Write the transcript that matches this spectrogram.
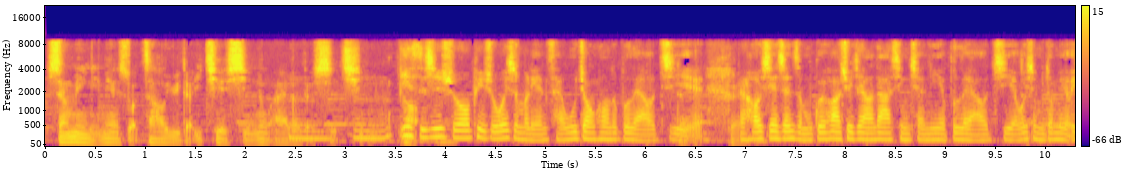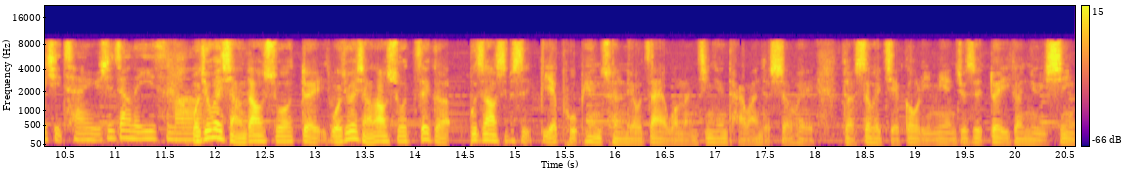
生命里面所遭遇的一切喜怒哀乐的事情，嗯嗯，意思是说，譬如说，为什么连财务状况都不了解？然后先生怎么规划去加拿大行程，你也不了解？为什么都没有一起参与？是这样的意思吗？我就会想到说，对，我就会想到说，这个不知道是不是也普遍存留在我们今天台湾的社会的社会结构里面，就是对一个女性，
